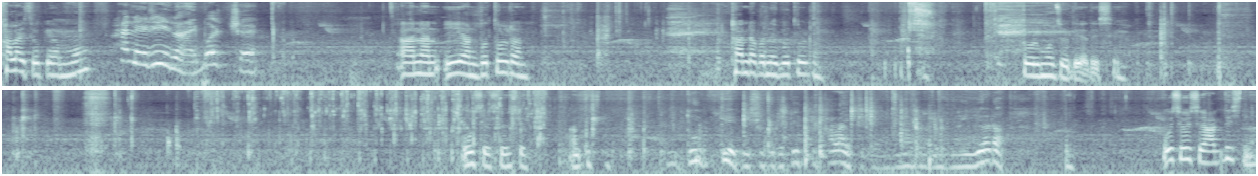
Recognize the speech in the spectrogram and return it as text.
ফালাইছো কে আম্মু? রি নাই বলছে। আন আন ই আন বোতল ডান ঠান্ডা পানি বোতল ডান তরমুজও দিয়ে দিছে। ওইসে ওইসে আনতেছি। দুধ দিয়ে বেশি করে? দুধ ইয়েটা। ওইসে ওইসে আর দিস না।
